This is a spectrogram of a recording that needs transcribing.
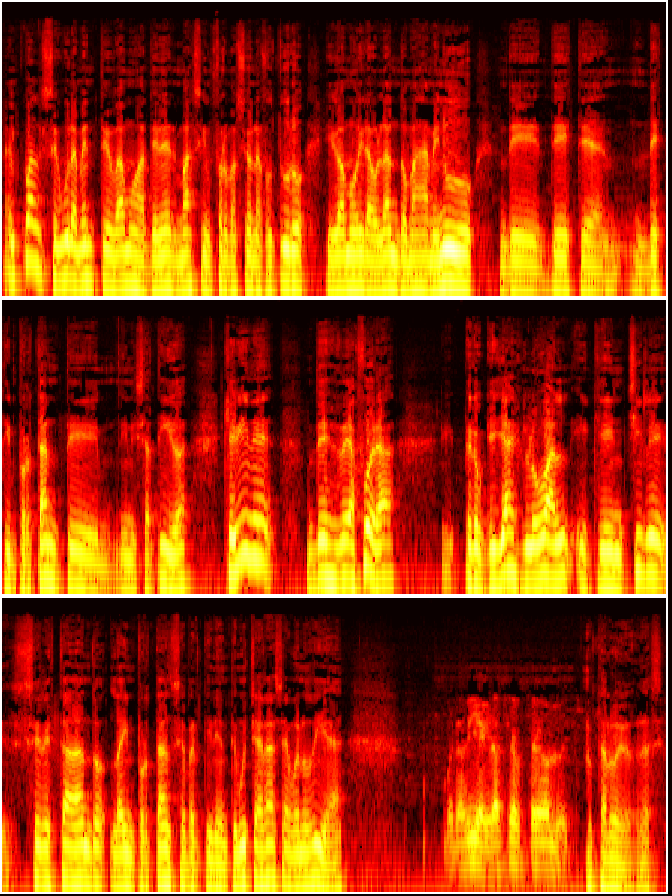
el cual seguramente vamos a tener más información a futuro y vamos a ir hablando más a menudo de, de, este, de esta importante iniciativa que viene desde afuera, pero que ya es global y que en Chile se le está dando la importancia pertinente. Muchas gracias, buenos días. Buenos días, gracias a usted, Luis. Hasta luego, gracias.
